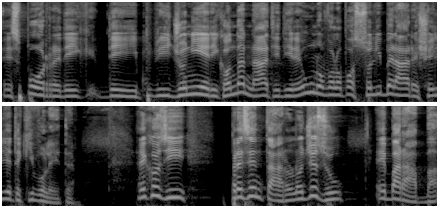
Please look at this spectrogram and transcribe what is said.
esporre dei, dei prigionieri condannati e dire uno ve lo posso liberare, scegliete chi volete. E così presentarono Gesù e Barabba.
